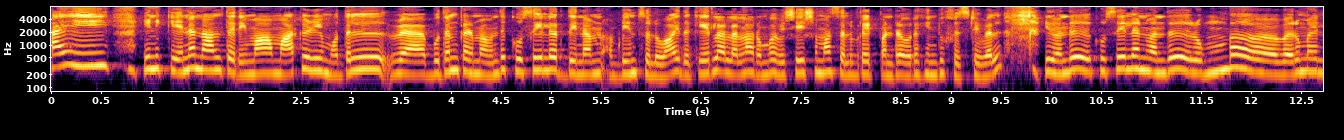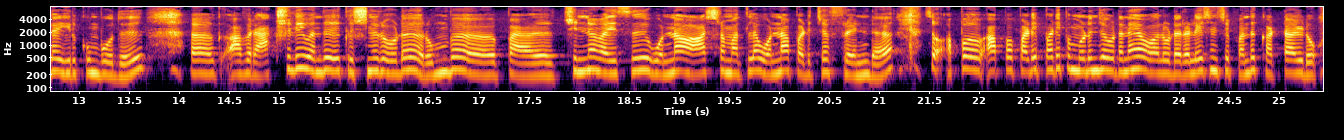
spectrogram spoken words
ஹாய் இன்னைக்கு என்ன நாள் தெரியுமா? மார்கழி முதல் புதன்கிழமை வந்து குசேலர் தினம் அப்படின்னு சொல்லுவாள் இது கேரளாலலாம் ரொம்ப விசேஷமாக செலிப்ரேட் பண்ணுற ஒரு ஹிந்து ஃபெஸ்டிவல் இது வந்து குசேலன் வந்து ரொம்ப வறுமையில் இருக்கும்போது அவர் ஆக்சுவலி வந்து கிருஷ்ணரோட ரொம்ப ப சின்ன வயசு ஒன்றா ஆசிரமத்தில் ஒன்றா படித்த ஃப்ரெண்டு ஸோ அப்போ அப்போ படி படிப்பு முடிஞ்ச உடனே அவளோட ரிலேஷன்ஷிப் வந்து கட் ஆகிடும்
